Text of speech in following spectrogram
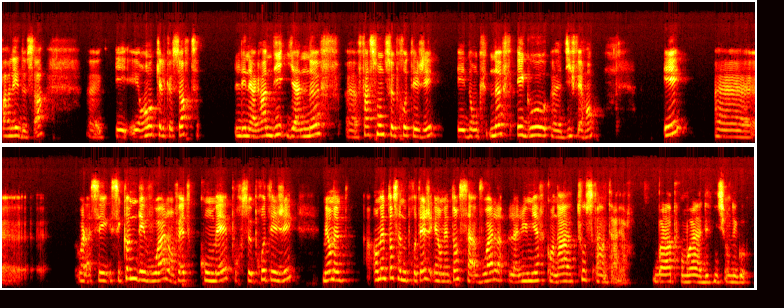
parler de ça. Euh, et, en quelque sorte, l'énéagramme dit il y a neuf façons de se protéger, et donc neuf égaux différents. Et voilà, c'est comme des voiles en fait qu'on met pour se protéger, mais en même temps, en même temps, ça nous protège et en même temps, ça voile la lumière qu'on a tous à l'intérieur. Voilà pour moi la définition de l'ego.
